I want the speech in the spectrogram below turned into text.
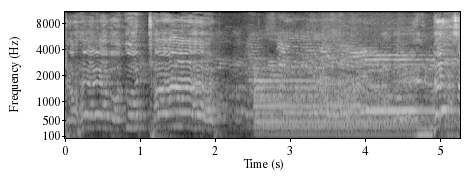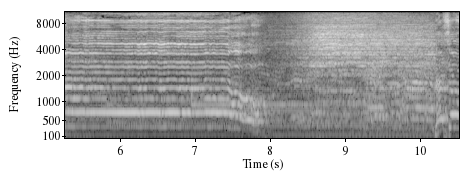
to have a good time. And that's all. That's all.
